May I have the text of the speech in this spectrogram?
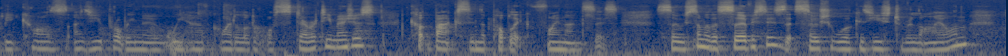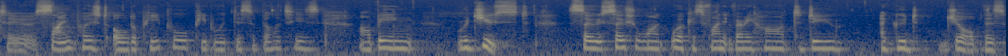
because, as you probably know, we have quite a lot of austerity measures, cutbacks in the public finances. So, some of the services that social workers used to rely on to signpost older people, people with disabilities, are being reduced. So, social workers find it very hard to do a good job. There's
